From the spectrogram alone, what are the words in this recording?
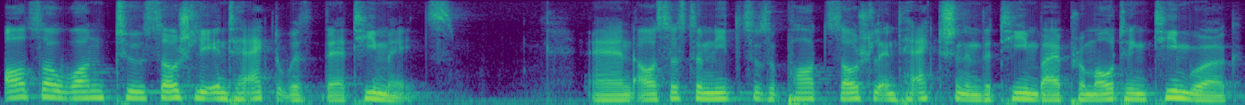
also want to socially interact with their teammates. And our system needs to support social interaction in the team by promoting teamwork,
